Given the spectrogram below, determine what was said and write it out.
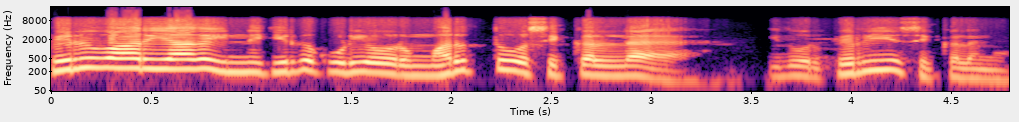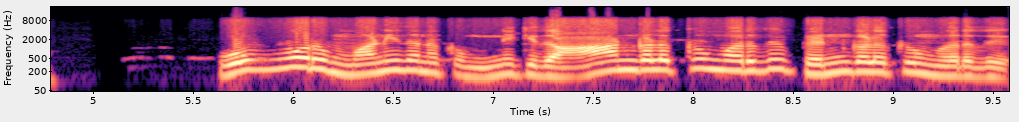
பெருவாரியாக இன்னைக்கு இருக்கக்கூடிய ஒரு மருத்துவ சிக்கல்ல இது ஒரு பெரிய சிக்கலுங்க. ஒவ்வொரு மனிதனுக்கும் இன்னைக்கு இது ஆண்களுக்கும் வருது பெண்களுக்கும் வருது.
